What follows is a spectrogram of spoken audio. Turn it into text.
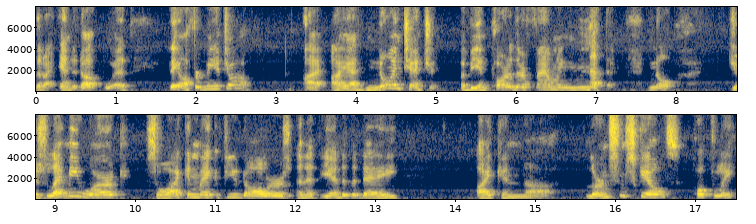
that I ended up with, they offered me a job. I, I had no intention of being part of their family, nothing. No, just let me work so I can make a few dollars. And at the end of the day, I can uh, learn some skills, hopefully,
